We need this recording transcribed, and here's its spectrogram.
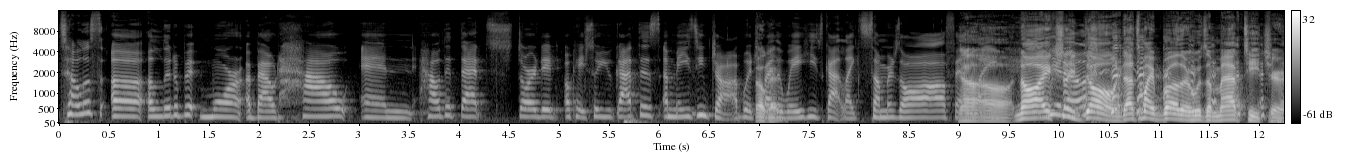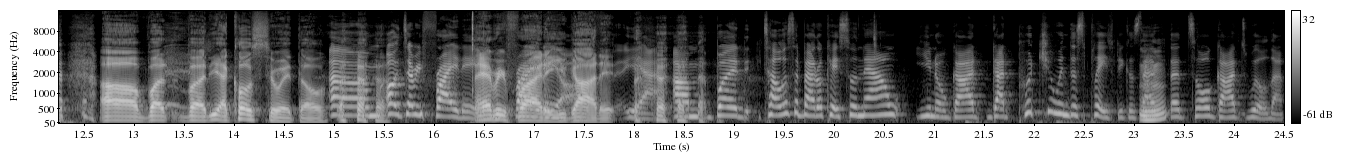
tell us uh, a little bit more about how and how did that started. Okay, so you got this amazing job, which by the way, he's got like summers off and Uh, like no, I actually know. don't. That's my brother who's a math teacher. Uh, but but yeah, close to it though. um, oh, it's every Friday. Every Friday, you off. got it. Yeah. Um, but tell us about okay. So now you know God. God put you in this place because that, Mm-hmm. that's all God's will now.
